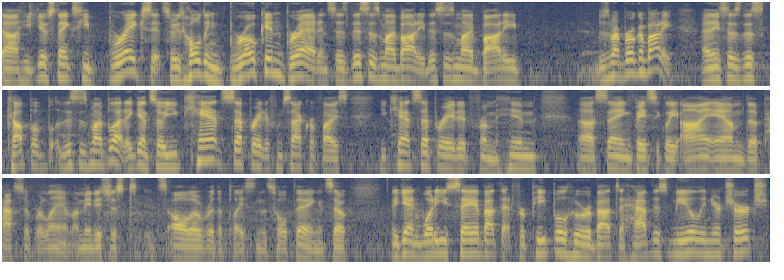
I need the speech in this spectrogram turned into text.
uh, he gives thanks, he breaks it. So he's holding broken bread and says, "This is my body. This is my body this is my broken body, and he says, "This cup of this is my blood." Again, so you can't separate it from sacrifice. You can't separate it from him uh, saying basically, "I am the Passover lamb." I mean, it's just it's all over the place in this whole thing, and so. Again, what do you say about that for people who are about to have this meal in your church,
